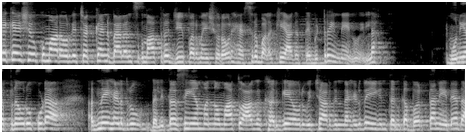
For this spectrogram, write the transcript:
ಡಿ ಕೆ ಶಿವಕುಮಾರ್ ಅವ್ರಿಗೆ ಚೆಕ್ ಆ್ಯಂಡ್ ಬ್ಯಾಲೆನ್ಸ್ಗೆ ಮಾತ್ರ ಜಿ ಪರಮೇಶ್ವರ್ ಅವ್ರ ಹೆಸರು ಬಳಕೆ ಆಗುತ್ತೆ ಬಿಟ್ಟರೆ ಇನ್ನೇನು ಇಲ್ಲ. ಮುನಿಯಪ್ಪನವರು ಕೂಡ ಅದನ್ನೇ ಹೇಳಿದ್ರು, ದಲಿತ ಸಿ ಎಂ ಅನ್ನೋ ಮಾತು ಆಗ ಖರ್ಗೆ ಅವ್ರ ವಿಚಾರದಿಂದ ಹಿಡಿದು ಈಗಿನ ತನಕ ಬರ್ತಾನೆ ಇದೆ, ಅದು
